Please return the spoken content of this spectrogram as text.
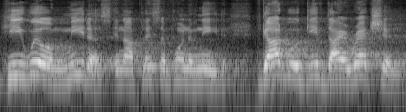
He will meet us in our place and point of need. God will give direction.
